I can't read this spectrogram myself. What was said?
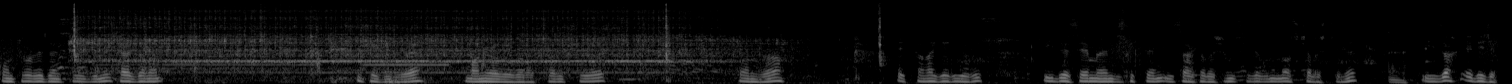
Kontrol eden sivicimiz her zaman bu şekilde manuel olarak çalışıyor. Sonra ekrana geliyoruz. İDS mühendislikten İsa arkadaşımız size bunun nasıl çalıştığını Evet. izah edecek.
